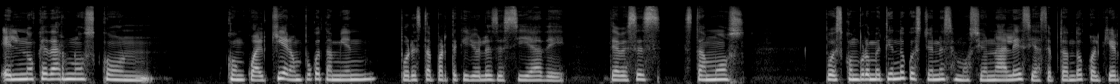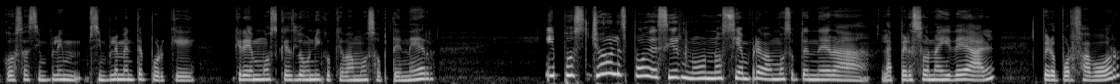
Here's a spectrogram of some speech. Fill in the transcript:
el no quedarnos con, con cualquiera, un poco también por esta parte que yo les decía de, de a veces estamos pues comprometiendo cuestiones emocionales y aceptando cualquier cosa simplemente porque creemos que es lo único que vamos a obtener. Y pues yo les puedo decir, no, no siempre vamos a obtener a la persona ideal, pero por favor,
